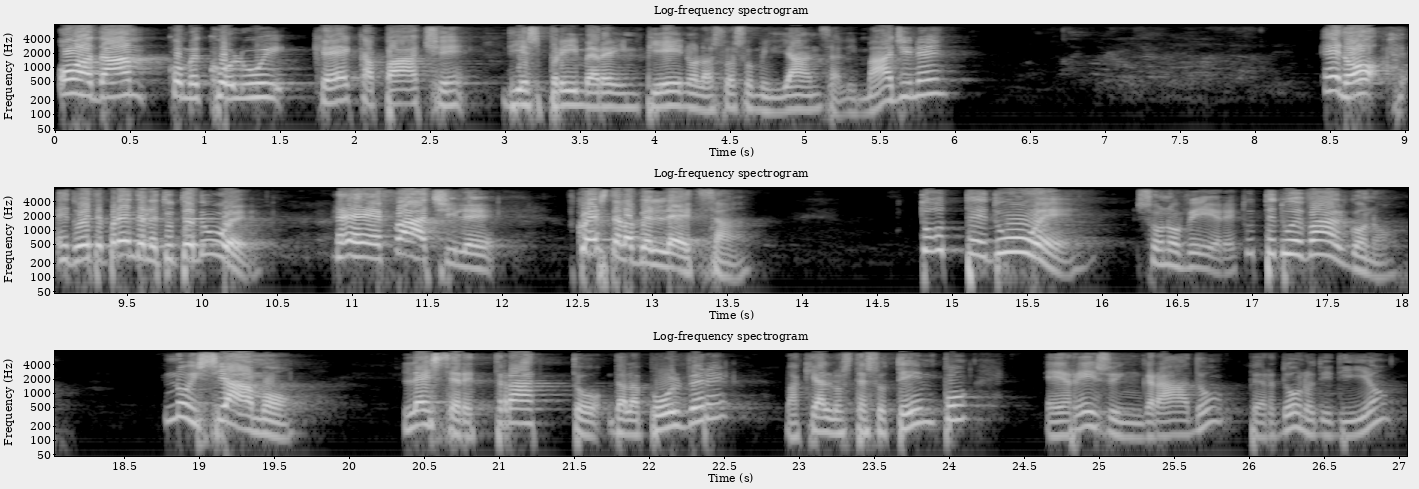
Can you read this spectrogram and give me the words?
o Adam come colui che è capace di esprimere in pieno la sua somiglianza all'immagine? Eh no, e dovete prenderle tutte e due. È facile. Questa è la bellezza. Tutte e due sono vere, tutte e due valgono. Noi siamo l'essere tratto dalla polvere, ma che allo stesso tempo è reso in grado, per dono di Dio,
